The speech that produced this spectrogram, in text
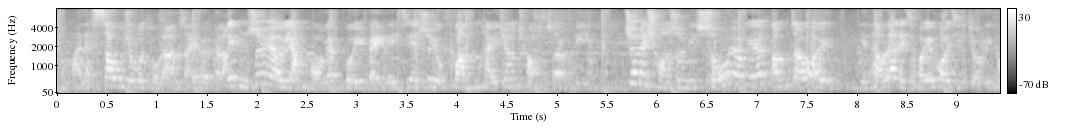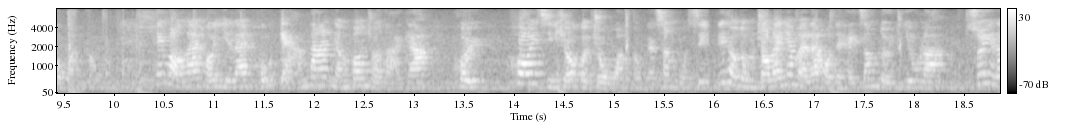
同埋咧收咗個肚腩仔去㗎啦。你唔需要有任何嘅配備，你只係需要瞓喺張床上邊，將你床上面所有嘅都抌走去，然後咧你就可以開始做呢套運動。希望咧可以咧好簡單咁幫助大家去開始咗一個做運動嘅生活先。呢套動作咧，因為咧我哋係針對腰啦，所以咧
